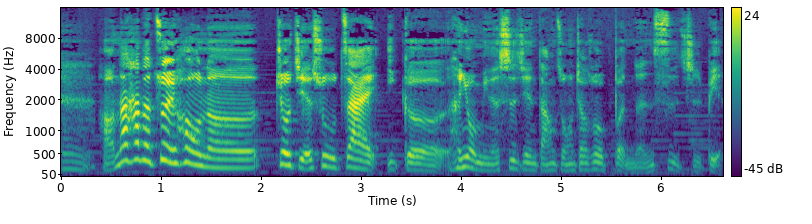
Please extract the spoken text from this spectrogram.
嗯，好，那他的最后呢，就结束在一个很有名的事件当中，叫做本能寺之变。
